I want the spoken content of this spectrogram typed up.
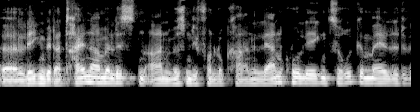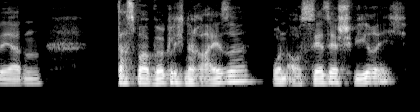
äh, legen wir da Teilnahmelisten an, müssen die von lokalen Lernkollegen zurückgemeldet werden? Das war wirklich eine Reise und auch sehr, sehr schwierig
